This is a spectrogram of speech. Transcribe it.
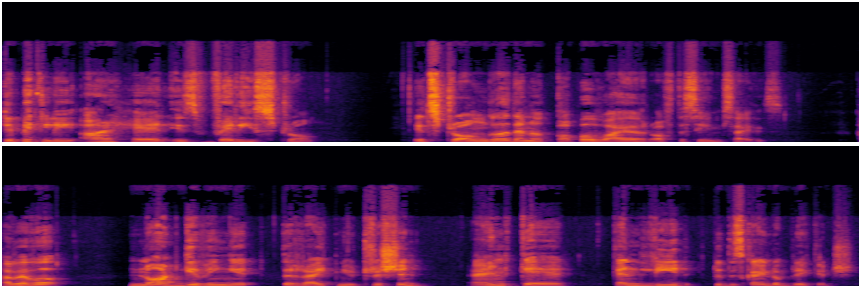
Typically, our hair is very strong. It's stronger than a copper wire of the same size. However, not giving it the right nutrition and care can lead to this kind of breakage.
